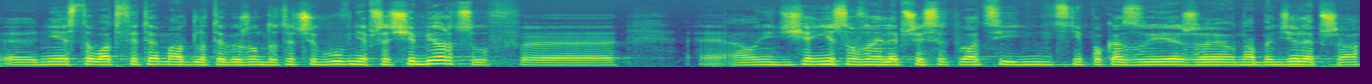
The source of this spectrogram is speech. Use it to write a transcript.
E, Nie jest to łatwy temat, dlatego że on dotyczy głównie przedsiębiorców, e, e, a oni dzisiaj nie są w najlepszej sytuacji i nic nie pokazuje, że ona będzie lepsza.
